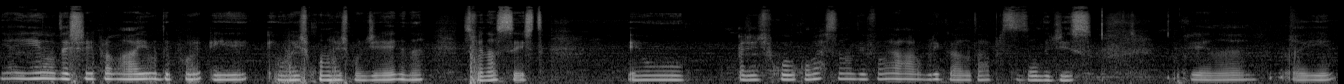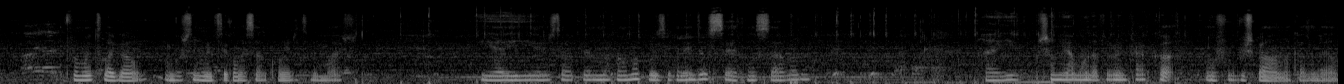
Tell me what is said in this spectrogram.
E aí eu deixei pra lá e eu depois. E eu quando eu respondi ele, né? Isso foi na sexta. Eu. A gente ficou conversando e eu falei, ah, obrigado, eu tava precisando disso. Porque, né? Aí foi muito legal. Eu gostei muito de ter conversado com ele e tudo mais. E aí a gente tava querendo marcar uma coisa, que nem deu certo no sábado. Aí chamei a Amanda pra vir pra cá. Eu fui buscar ela na casa dela.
